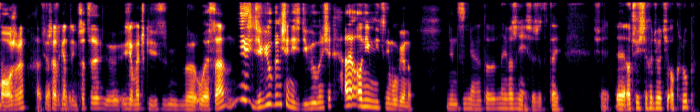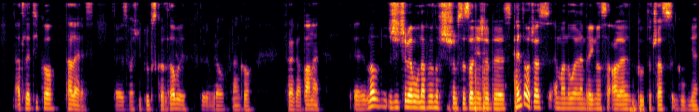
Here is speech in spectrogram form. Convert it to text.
może. Chociaż tak, Argentyńczycy, ziomeczki z USA, nie zdziwiłbym się, nie zdziwiłbym się, ale o nim nic nie mówiono. Więc... Nie, no to najważniejsze, że tutaj się... E, oczywiście chodziło ci o klub Atletico Taleres. To jest właśnie klub z Cordoby, w którym grał Franco Fragapane. E, no, życzymy mu na pewno w przyszłym sezonie, żeby spędzał czas z Emanuelem Reynosa, ale był to czas głównie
